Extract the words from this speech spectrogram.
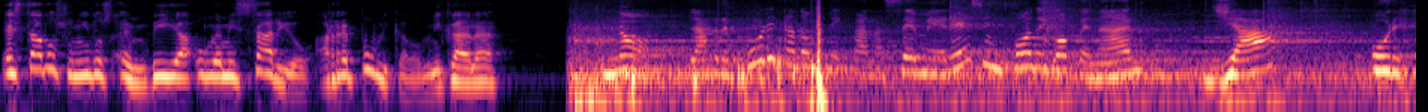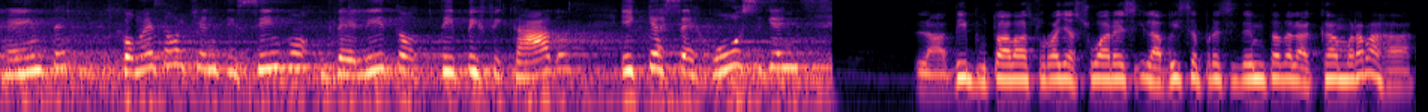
Estados Unidos envía un emisario a República Dominicana. No, la República Dominicana se merece un código penal ya urgente, con esos 85 delitos tipificados y que se juzguen. La diputada Soraya Suárez y la vicepresidenta de la Cámara Baja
